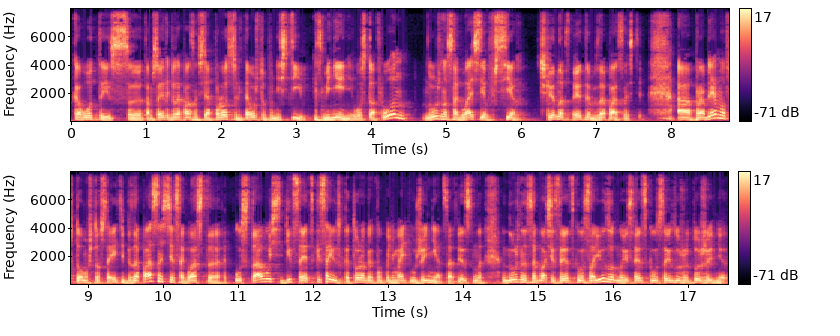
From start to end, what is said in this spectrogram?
кого-то из там, Совета Безопасности, а просто для того, чтобы внести изменения в устав ООН, нужно согласие всех членов Совета Безопасности. А проблема в том, что в Совете Безопасности, согласно уставу, сидит Советский Союз, которого, как вы понимаете, уже нет. Соответственно, нужно согласие Советского Союза, но и Советского Союза уже тоже нет.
